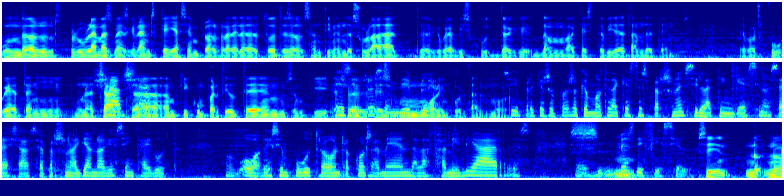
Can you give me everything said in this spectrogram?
un dels problemes més grans que hi ha sempre al darrere de tot és el sentiment de soledat d'haver viscut amb aquesta vida tant de temps. Llavors, poder tenir una xarxa, xarxa. amb qui compartir el temps, amb qui... És això és, és molt important. Molt. Sí, perquè suposo que moltes d'aquestes persones, si la tinguessin la seva xarxa personal, ja no haguessin caigut o, haguessin pogut trobar un recolzament de la familiar. És, és mm. més difícil. Sí, no, no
